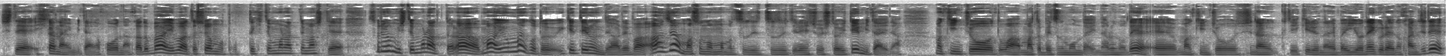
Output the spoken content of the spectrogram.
して弾かないみたいな子なんかの場合は、私はもう取ってきてもらってまして、それを見せてもらったら、まあ、うまいこといけてるんであれば、あ、じゃあ、まあ、そのまま続いて練習しといて、みたいな。まあ、緊張とはまた別の問題になるので、えー、まあ、緊張しなくていけるようになればいいよね、ぐらいの感じで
